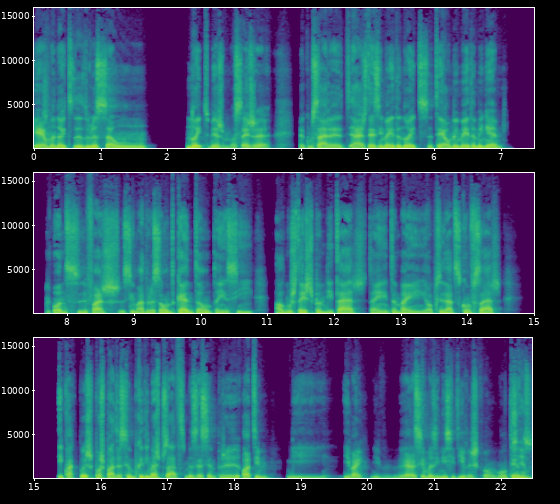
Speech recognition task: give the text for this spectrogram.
é uma noite de adoração, noite mesmo, ou seja, a começar às dez e meia da noite até à uma e meia da manhã, onde se faz assim uma adoração onde cantam, tem assim alguns textos para meditar, tem também a oportunidade de se conversar, e claro que depois para os padres é sempre um bocadinho mais pesado, mas é sempre ótimo e, e bem, e, é assim umas iniciativas que vão, vão tendo. Sim.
